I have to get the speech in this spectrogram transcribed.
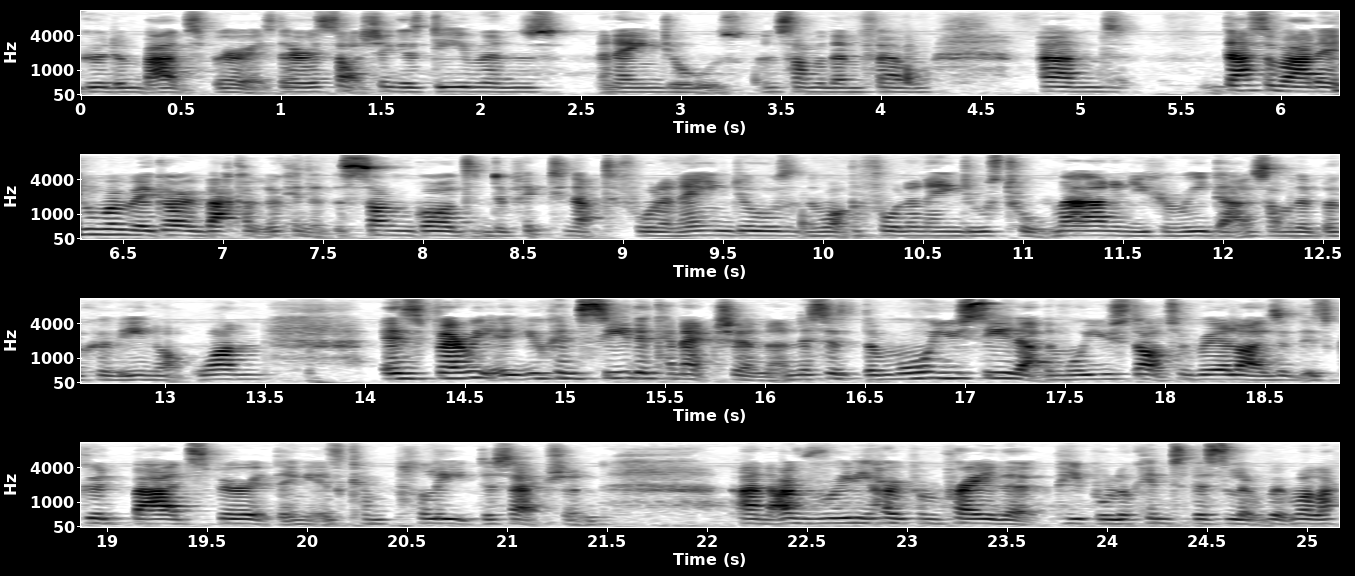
good and bad spirits. There is such thing as demons and angels and some of them fell. And that's about it. Even when we're going back and looking at the sun gods and depicting that to fallen angels and what the fallen angels taught man, and you can read that in some of the Book of Enoch one, is very you can see the connection. And this is the more you see that, the more you start to realize that this good bad spirit thing is complete deception. And I really hope and pray that people look into this a little bit more. Like,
